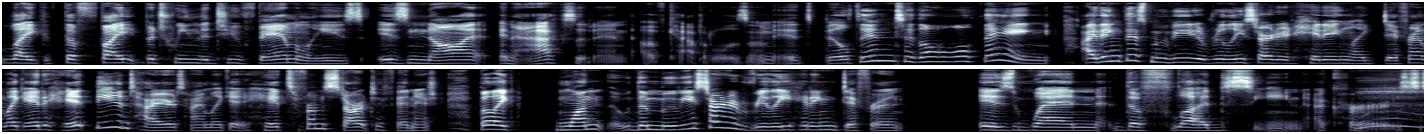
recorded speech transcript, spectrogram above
Like, the fight between the two families is not an accident of capitalism, it's built into the whole thing. I think this movie really started hitting like different, like, it hit the entire time, like, it hits from start to finish. But, like, one the movie started really hitting different is when the flood scene occurs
